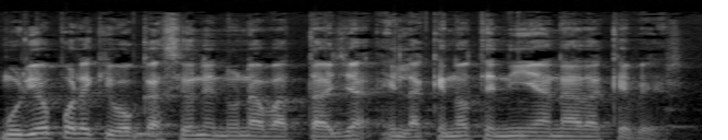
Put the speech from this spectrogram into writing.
murió por equivocación en una batalla en la que no tenía nada que ver.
